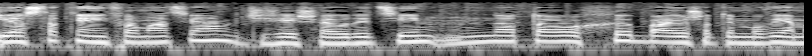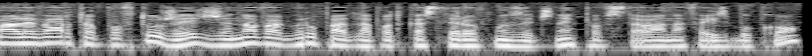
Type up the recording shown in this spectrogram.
I ostatnia informacja w dzisiejszej audycji, no to chyba już o tym mówiłem, ale warto powtórzyć, że nowa grupa dla podcasterów muzycznych powstała na Facebooku.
